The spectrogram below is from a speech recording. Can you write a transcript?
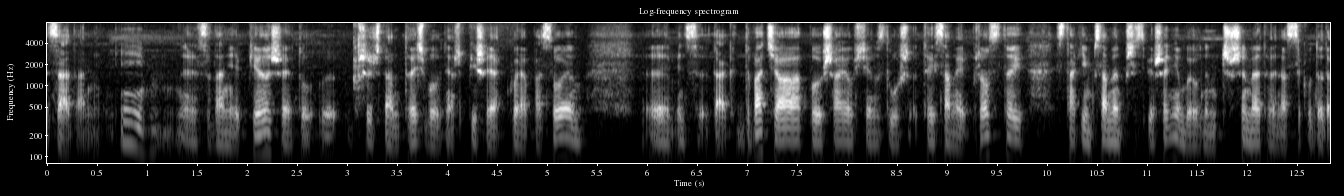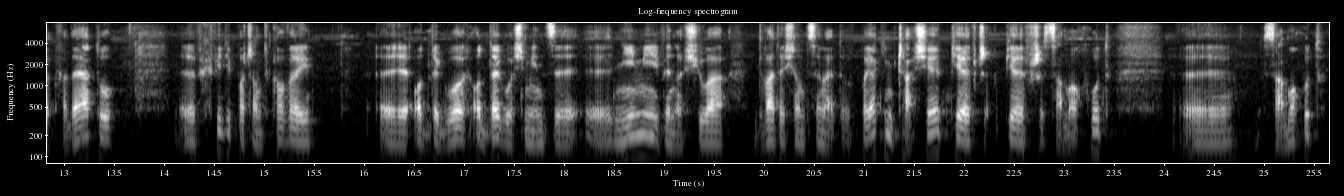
zadań. I e, zadanie pierwsze, tu e, przeczytam treść, bo ponieważ piszę jak kura pasurem, E, więc tak, dwa ciała poruszają się wzdłuż tej samej prostej z takim samym przyspieszeniem równym 3 metry na sekundę do kwadratu. E, W chwili początkowej e, odległo, odległość między e, nimi wynosiła 2000 metrów. Po jakim czasie pierwszy, pierwszy samochód, e, samochód e,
